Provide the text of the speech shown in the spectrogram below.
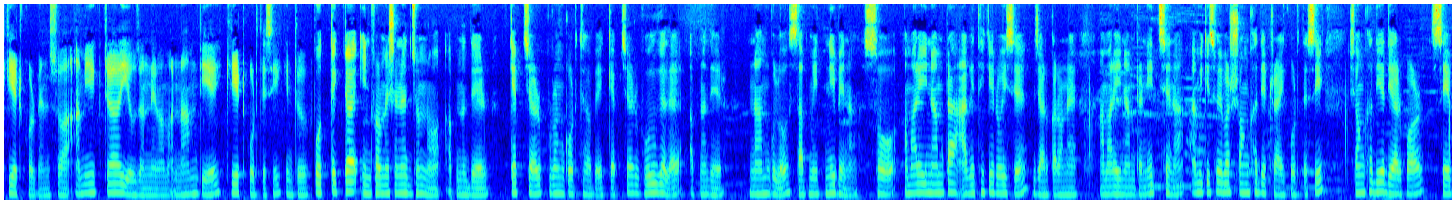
ক্রিয়েট করবেন। সো আমি একটা ইউজার নেম আমার নাম দিয়ে ক্রিয়েট করতেছি, কিন্তু প্রত্যেকটা ইনফরমেশনের জন্য আপনাদের ক্যাপচার পূরণ করতে হবে। ক্যাপচার ভুল গেলে আপনাদের নামগুলো সাবমিট নিবে না। সো আমার এই নামটা আগে থেকে রয়েছে, যার কারণে আমার এই নামটা নিচ্ছে না। আমি কিছু এবার সংখ্যা দিয়ে ট্রাই করতেছি। সংখ্যা দিয়ে দেওয়ার পর সেভ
